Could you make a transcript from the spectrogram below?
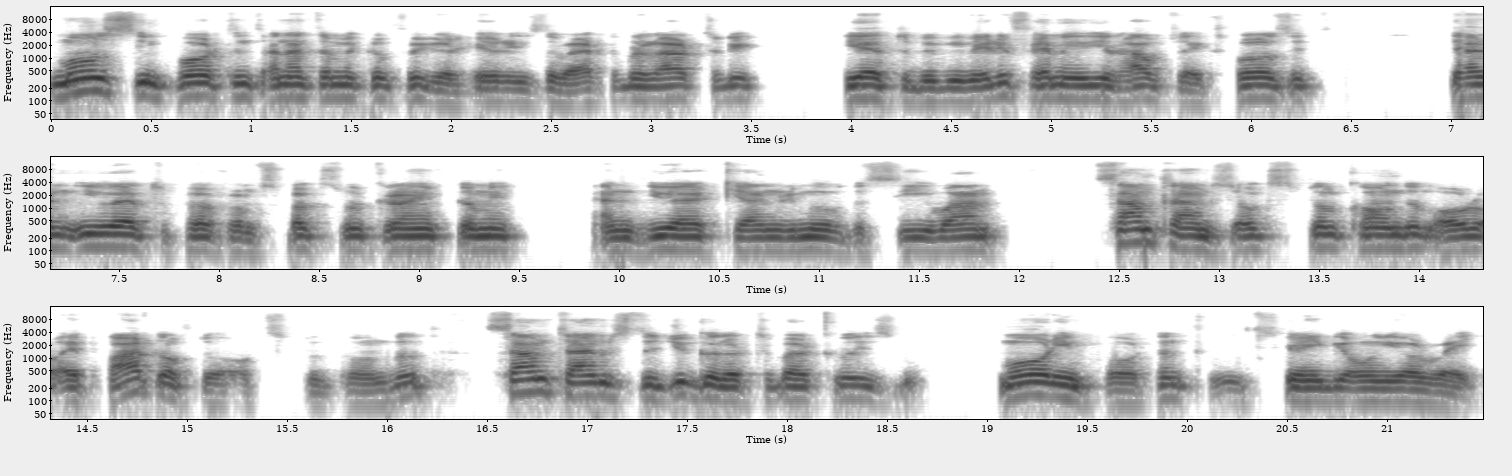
most important anatomical figure here is the vertebral artery. You have to be very familiar how to expose it. Then you have to perform suboccipital craniotomy and you can remove the C1 sometimes occipital condyle or a part of the occipital condyle. Sometimes the jugular tubercle is more important. It's going to be on your way.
